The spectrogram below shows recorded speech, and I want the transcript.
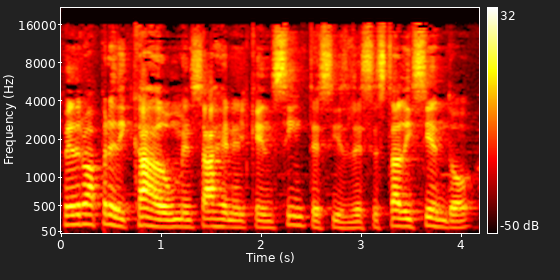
Pedro ha predicado un mensaje en el que en síntesis les está diciendo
